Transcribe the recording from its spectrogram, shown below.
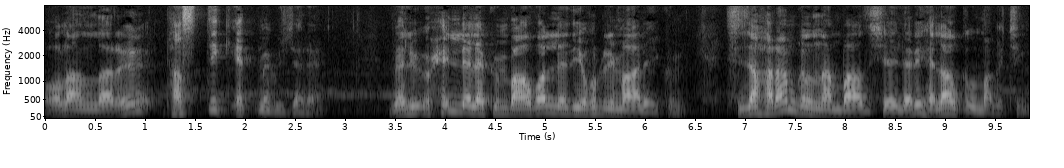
olanları tasdik etmek üzere. Ve li uhille leküm ba'dallezî hurrime aleykum. Size haram kılınan bazı şeyleri helal kılmak için.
